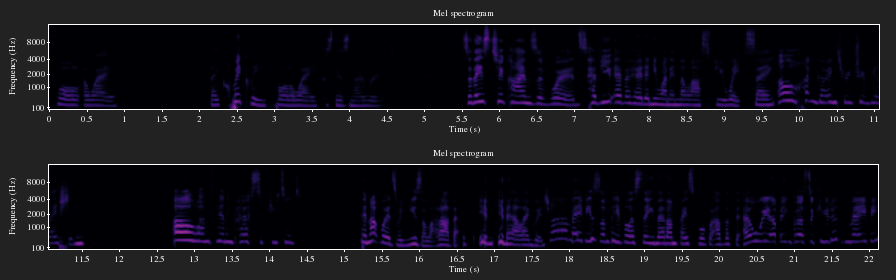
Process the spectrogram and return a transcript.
fall away. They quickly fall away because there's no root. So, these two kinds of words, have you ever heard anyone in the last few weeks saying, Oh, I'm going through tribulation? Oh, I'm feeling persecuted? They're not words we use a lot, are they, in, in our language? Well, maybe some people are seeing that on Facebook or other things. Oh, we are being persecuted, maybe.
